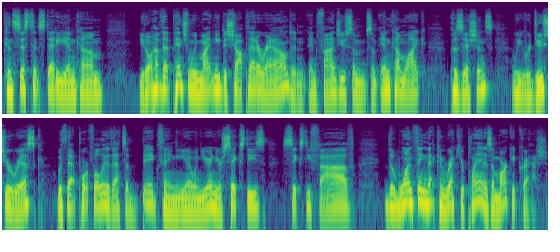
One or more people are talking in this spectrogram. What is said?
consistent, steady income. You don't have that pension. We might need to shop that around and, and find you some, some income like positions. We reduce your risk with that portfolio. That's a big thing. You know, when you're in your 60s, 65, the one thing that can wreck your plan is a market crash.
